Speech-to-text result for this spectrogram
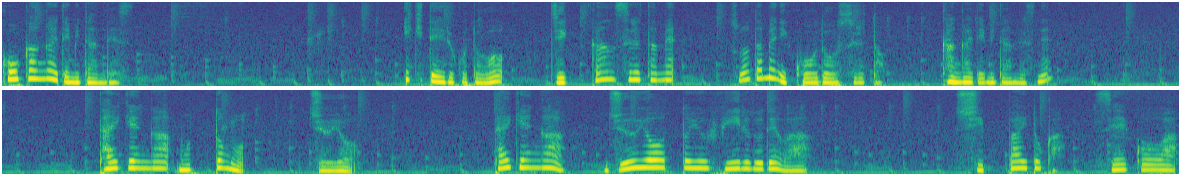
こう考えてみたんです。きていることを実感するためそのために行動すると考えてみたんですね。体験が最も重要。体験が重要というフィールドでは失敗とか成功は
